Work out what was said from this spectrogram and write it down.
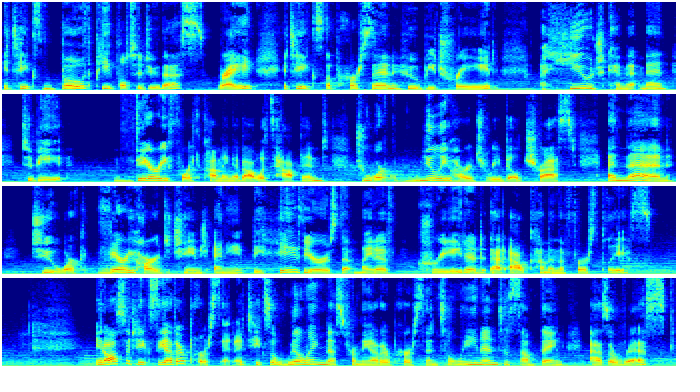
It takes both people to do this, right? It takes the person who betrayed a huge commitment to be very forthcoming about what's happened, to work really hard to rebuild trust, and then to work very hard to change any behaviors that might have created that outcome in the first place. It also takes the other person. It takes a willingness from the other person to lean into something as a risk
